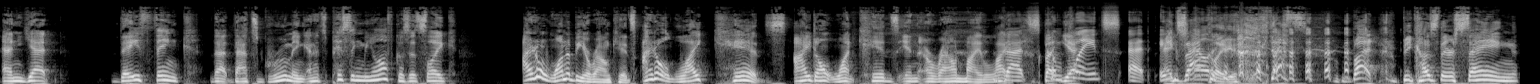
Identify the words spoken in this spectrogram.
And yet they think that that's grooming and it's pissing me off because it's like, I don't want to be around kids. I don't like kids. I don't want kids in around my life. That's But yet- complaints at HL. Exactly. yes. But because they're saying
